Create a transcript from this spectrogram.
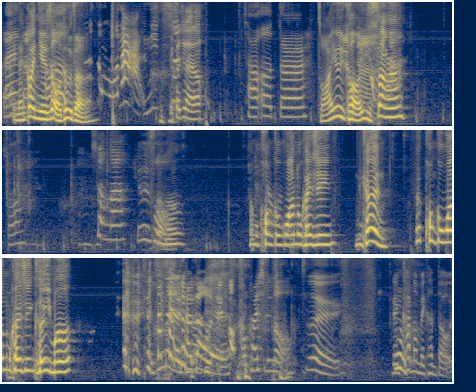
来难怪你也是呕吐者。啊，你快进来了，超二的，走啊，又一口，一起上啊，走啊！上啊，优衣上服，啊！他们矿工挖那么开心，你看那矿工挖那么开心，可以吗？我真的也看到了欸，好开心哦！对，连看都没看到哎。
